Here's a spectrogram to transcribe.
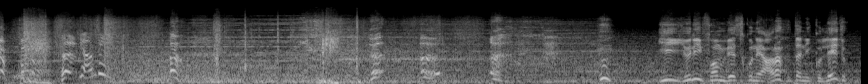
చెప్పు. ఏమండి? ఈ యూనిఫామ్ వేసుకునే అర్హత నీకు లేదు.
